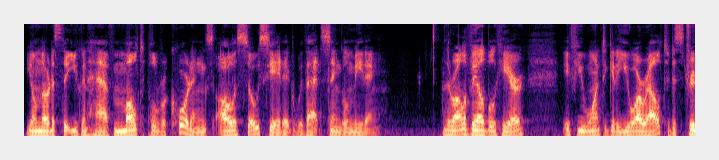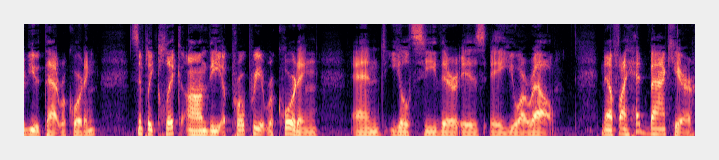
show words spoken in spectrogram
you'll notice that you can have multiple recordings all associated with that single meeting. They're all available here. If you want to get a URL to distribute that recording, simply click on the appropriate recording and you'll see there is a URL. Now, if I head back here,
